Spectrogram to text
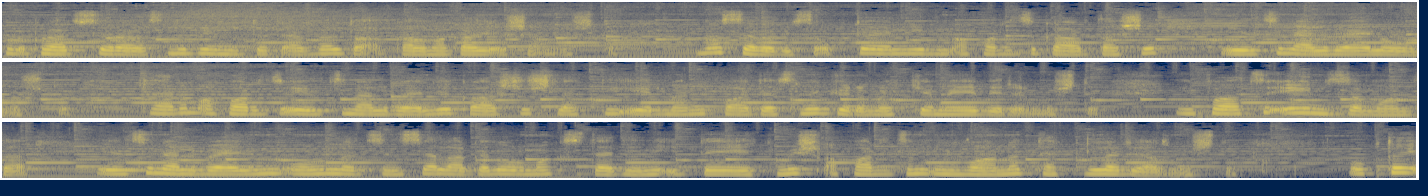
prodüser arasında bir müddət əvvəl də qalmaqal yaşanmışdı. Buna səbəb isə Oqtay Əliyevin aparıcı qardaşı Elçin Əlibəyli olmuşdu. Kərim aparıcı Elçin Əlibəyliyə qarşı işlətdiyi erməni ifadəsinə görə məhkəməyə verilmişdi. İfaçı eyni zamanda Elçin Əlibəylinin onunla cinsi əlaqədə olmaq istədiyini iddia etmiş, aparıcının ünvanına təhqirlər yazmışdı. Oqtay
